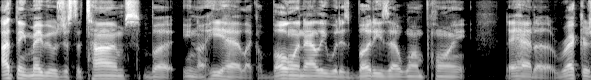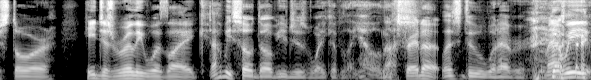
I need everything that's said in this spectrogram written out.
I think maybe it was just the times, but you know, he had like a bowling alley with his buddies at one point. They had a record store. He just really was like, That'd be so dope. You just wake up like, yo, let's, straight up. let's do whatever. man, we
